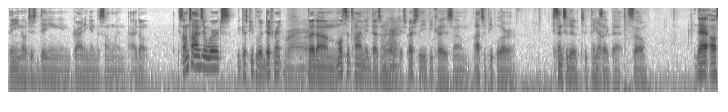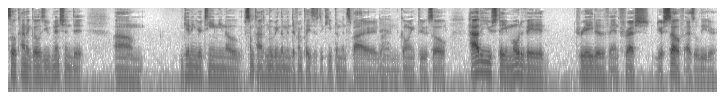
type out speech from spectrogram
than you know just digging and grinding into someone. I don't. Sometimes it works because people are different, Right. but um, most of the time it doesn't work, Mhm. especially because um, lots of people are sensitive to things Yep. like that. So that also kind of goes. You mentioned it, um, getting your team. You know, sometimes moving them in different places to keep them inspired Right. and going through. So, how do you stay motivated, creative, and fresh yourself as a leader?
